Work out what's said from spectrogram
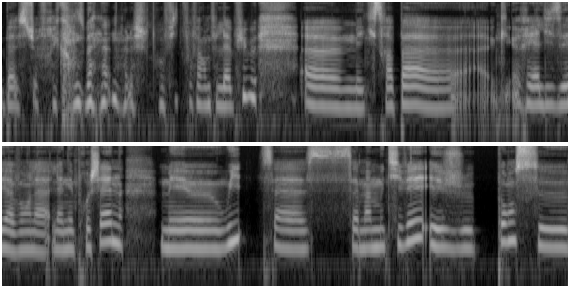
bah, sur Fréquence Banane. Voilà, je profite pour faire un peu de la pub, mais qui ne sera pas réalisé avant l'année prochaine. Mais oui, ça m'a motivé et je pense, euh,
